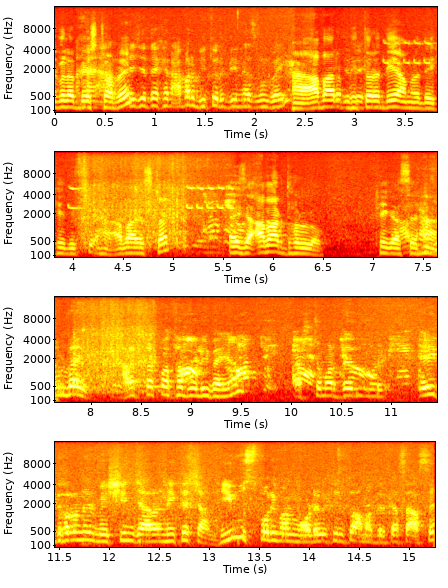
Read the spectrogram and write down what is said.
এগুলো বেস্ট হবে। এই যে দেখেন আবার ভিতরে দিন নাজমুল ভাই। হ্যাঁ আবার ভিতরে দিয়ে আমরা দেখিয়ে দিচ্ছি। হ্যাঁ আবার স্টার্ট এই যে আবার ধরলো। ঠিক আছে হ্যাঁ। নাজমুল ভাই আরেকটা কথা বলি ভাইয়া। কাস্টমারদের এই ধরনের মেশিন যারা নিতে চান হিউজ পরিমাণ মডেল কিন্তু আমাদের কাছে আছে।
